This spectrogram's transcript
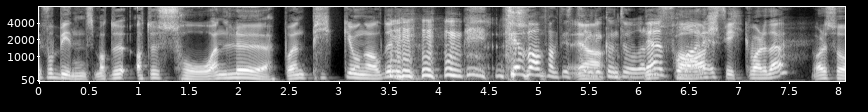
i forbindelse med at du, at du så en løpe og en pikk i ung alder det var faktisk Ja, trygdekontoret. er Din fars pikk, var det det? Var det så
